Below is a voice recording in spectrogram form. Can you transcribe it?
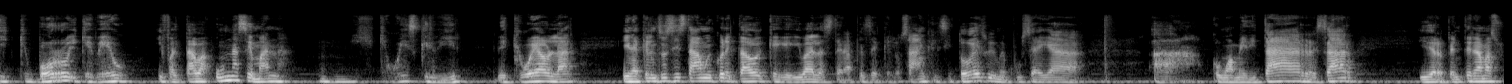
y que borro y que veo. Y faltaba una semana. Y dije, ¿qué voy a escribir? ¿De qué voy a hablar? Y en aquel entonces estaba muy conectado de que iba a las terapias de que Los Ángeles y todo eso. Y me puse ahí a, como a meditar, rezar. Y de repente nada más...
